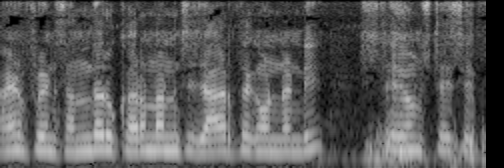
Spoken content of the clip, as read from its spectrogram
అండ్ ఫ్రెండ్స్ అందరూ కరోనా నుంచి జాగ్రత్తగా ఉండండి. స్టే హోమ్ స్టే సేఫ్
